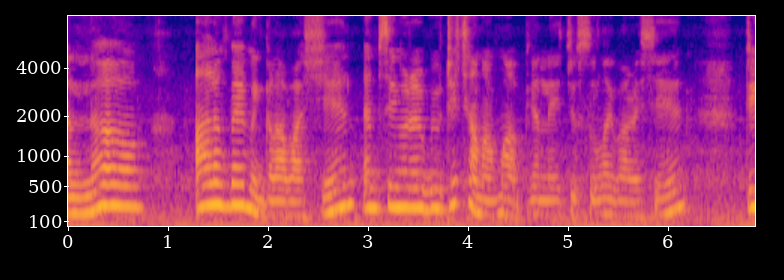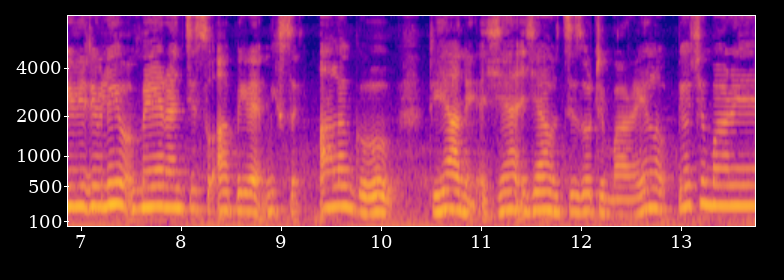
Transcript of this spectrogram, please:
Hello အားလုံးပဲမင်္ဂလာပါရှင် MC Mirror Beauty Channel မှာပြန်လည်ကြိုဆိုလိုက်ပါရရှင်ဒီဗီဒီယိုလေးကိုအမဲရန်ကြည့်ဆိုအားပေးတဲ့ mix အားလုံးကိုဒီကနေအရန်အရန်ကိုကြည့်ဆိုတင်ပါတယ်လို့ပြောချင်ပါတယ်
